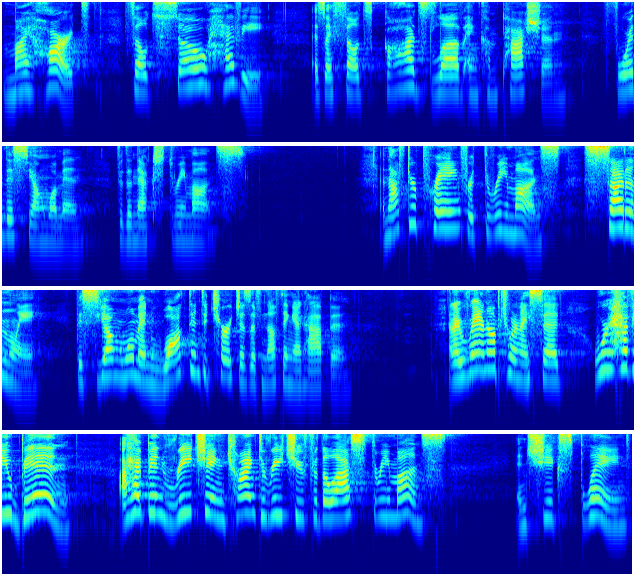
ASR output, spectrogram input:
My heart felt so heavy as I felt God's love and compassion for this young woman for the next three months. And after praying for three months, suddenly this young woman walked into church as if nothing had happened. And I ran up to her and I said, Where have you been? I have been reaching, trying to reach you for the last three months. And she explained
